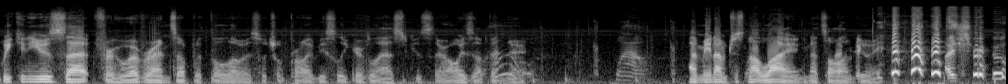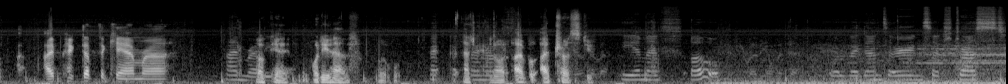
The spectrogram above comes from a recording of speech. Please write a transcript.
We can use that for whoever ends up with the lowest, which will probably be Sleeker Vlast because they're always up in there. Wow. Wow. I mean, I'm just not lying. That's all I'm doing. I That's true. I picked up the camera. I'm ready. Okay, what do you have? What, what, I, I, actually, I you know have? I, I trust you. EMF. Oh. What have I done to earn such trust?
